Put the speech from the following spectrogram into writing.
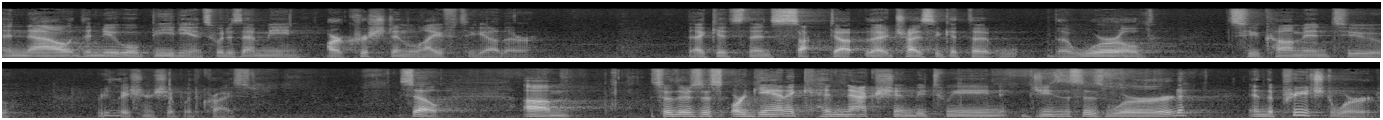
and now the new obedience. What does that mean? Our Christian life together. That gets then sucked up, that tries to get the, the world to come into relationship with Christ. So, um, so there's this organic connection between Jesus' word and the preached word,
